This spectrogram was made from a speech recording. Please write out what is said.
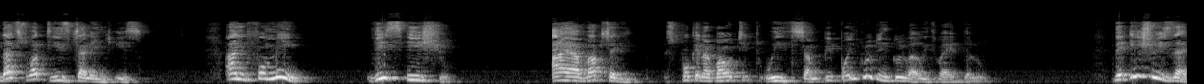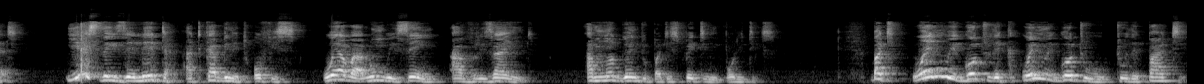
that's what his challenge is. And for me, this issue, I have actually spoken about it with some people, including with Lungu. The issue is that, yes, there is a letter at cabinet office where Lungu is saying, I've resigned. I'm not going to participate in politics. But when we go to the when we go to, to the party,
